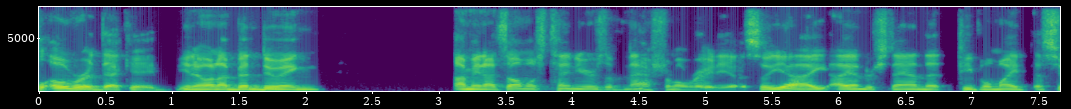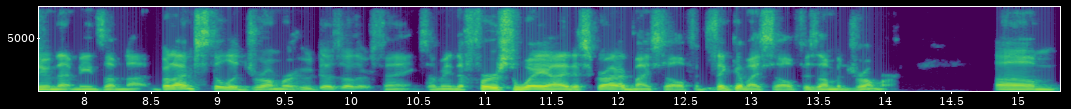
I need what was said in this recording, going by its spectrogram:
over a decade, you know, and I've been doing I mean, it's almost 10 years of national radio. So, yeah, I, I, understand that people might assume that means I'm not, but I'm still a drummer who does other things. I mean, the first way I describe myself and think of myself is I'm a drummer. Um,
